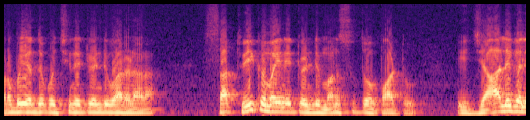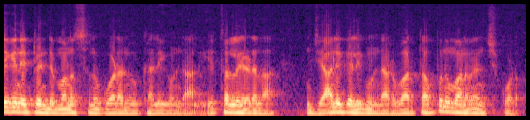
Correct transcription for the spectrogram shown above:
ప్రభు యొద్దకు వచ్చినటువంటి వారడారా సాత్వికమైనటువంటి మనస్సుతో పాటు ఈ జాలి కలిగినటువంటి మనస్సును కూడా నువ్వు కలిగి ఉండాలి. ఇతరుల ఎడల జాలి కలిగి ఉండాలి. వారి తప్పును మనం ఎంచకూడదు.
